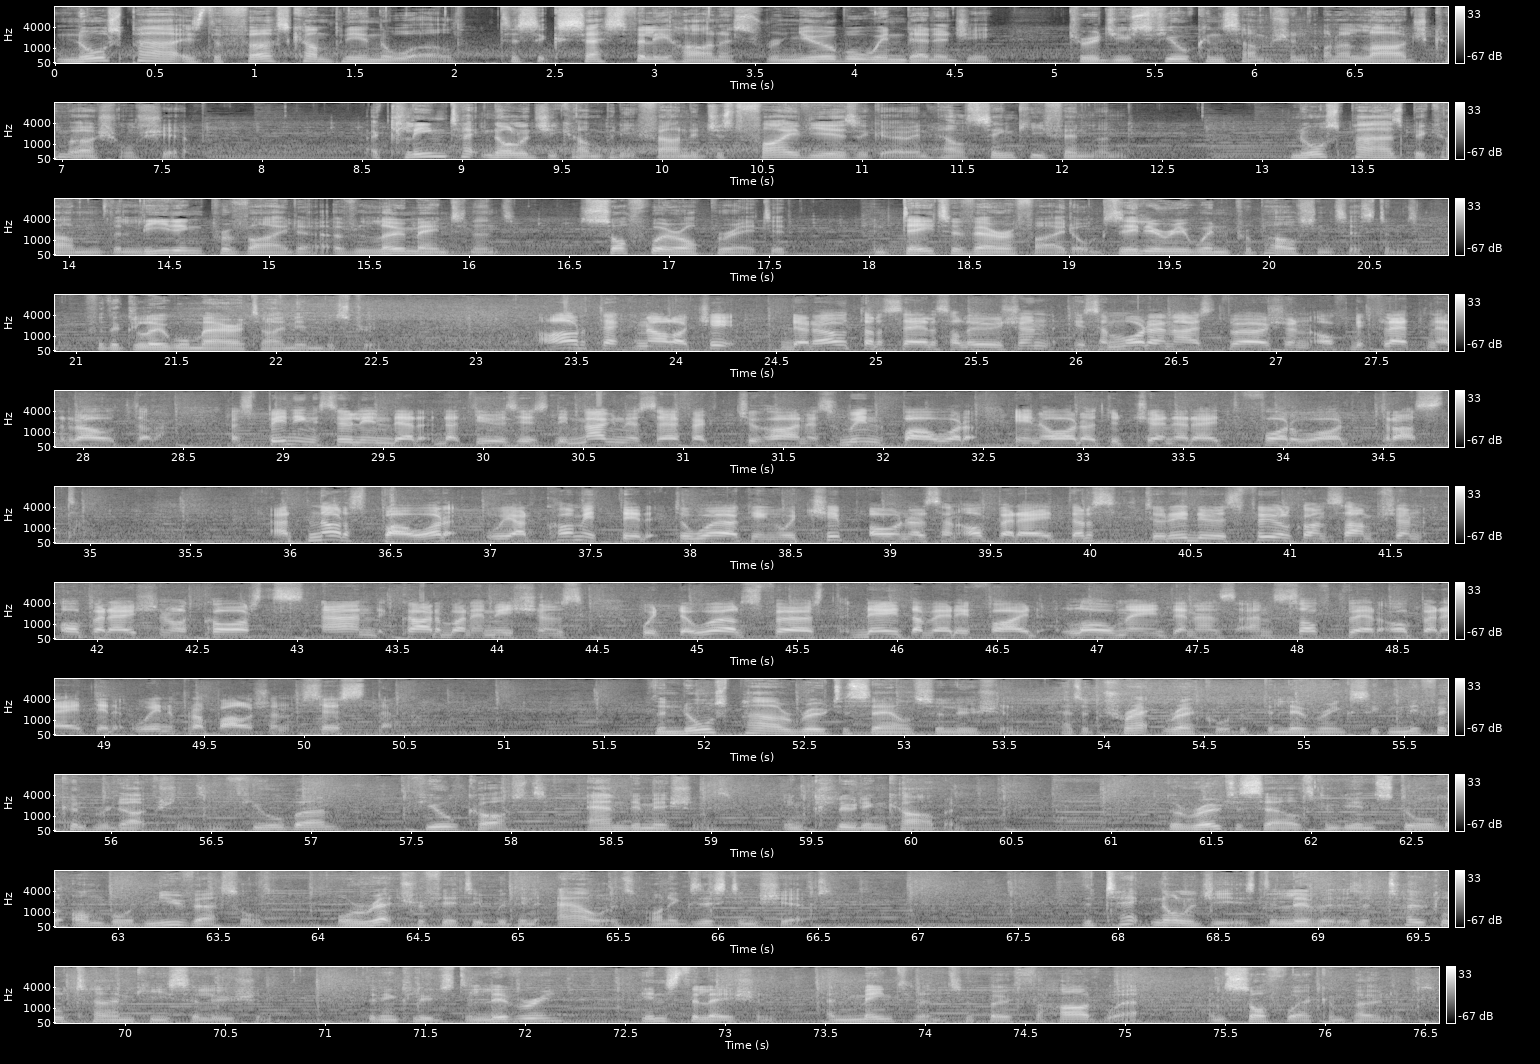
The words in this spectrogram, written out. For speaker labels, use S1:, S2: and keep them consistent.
S1: Norsepower is the first company in the world to successfully harness renewable wind energy to reduce fuel consumption on a large commercial ship. A clean technology company founded just five years ago in Helsinki, Finland, Norsepower has become the leading provider of low maintenance, software operated, and data verified auxiliary wind propulsion systems for the global maritime industry.
S2: Our technology, the rotor sail solution, is a modernized version of the Flettner rotor, a spinning cylinder that uses the Magnus effect to harness wind power in order to generate forward thrust. At Norsepower, we are committed to working with ship owners and operators to reduce fuel consumption, operational costs and carbon emissions with the world's first data-verified, low-maintenance and software-operated wind propulsion system.
S1: The Norsepower rotor sail solution has a track record of delivering significant reductions in fuel burn, fuel costs and emissions, including carbon. The rotor sails can be installed on board new vessels or retrofitted within hours on existing ships. The technology is delivered as a total turnkey solution that includes delivery, installation and maintenance of both the hardware and software components.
